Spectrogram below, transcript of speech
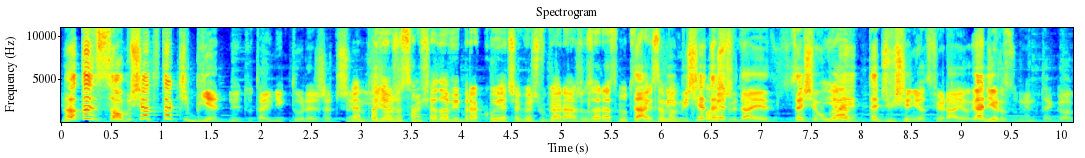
No ten sąsiad taki biedny tutaj w niektóre rzeczy. Ja bym powiedział, że sąsiadowi brakuje czegoś w garażu. Zaraz mu tutaj Tak, mi, mi się bo też wiesz, wydaje. W sensie w ogóle Ja- te drzwi się nie otwierają. Ja nie rozumiem tego.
